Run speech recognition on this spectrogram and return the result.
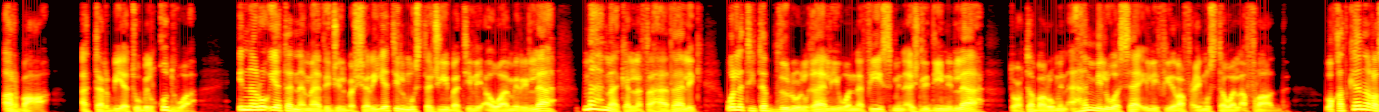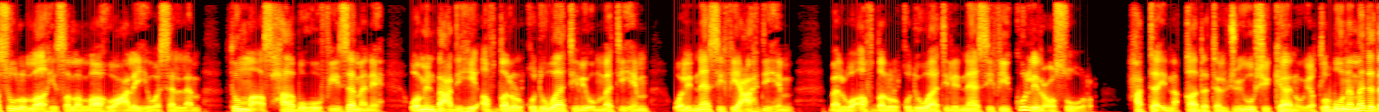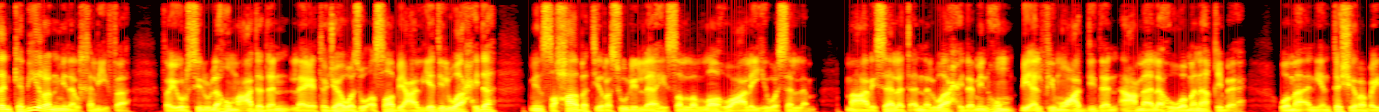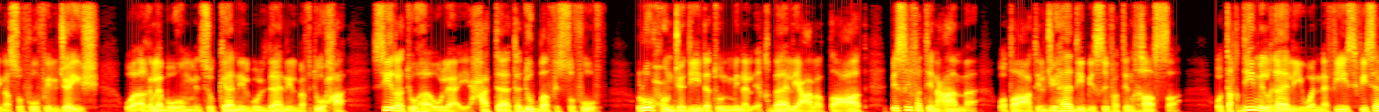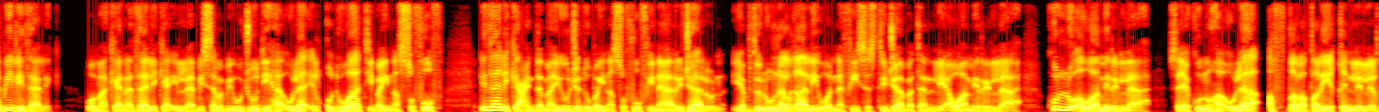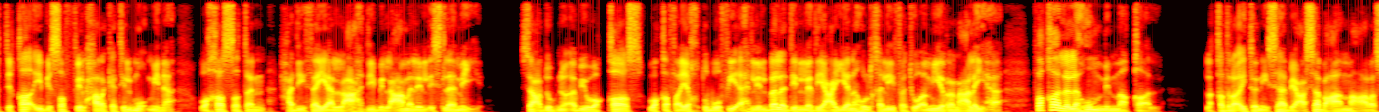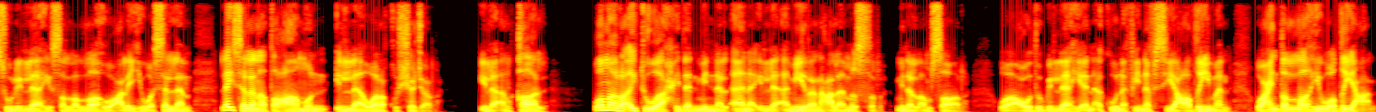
أربعة التربية بالقدوة. إن رؤية النماذج البشرية المستجيبة لأوامر الله مهما كلفها ذلك والتي تبذل الغالي والنفيس من أجل دين الله تعتبر من أهم الوسائل في رفع مستوى الأفراد. وقد كان رسول الله صلى الله عليه وسلم ثم أصحابه في زمنه ومن بعده أفضل القدوات لأمتهم وللناس في عهدهم بل وأفضل القدوات للناس في كل العصور. حتى إن قادة الجيوش كانوا يطلبون مددا كبيرا من الخليفة فيرسل لهم عددا لا يتجاوز أصابع اليد الواحدة من صحابة رسول الله صلى الله عليه وسلم مع رسالة أن الواحد منهم بألف معددا أعماله ومناقبه وما أن ينتشر بين صفوف الجيش وأغلبهم من سكان البلدان المفتوحة سيرة هؤلاء حتى تدب في الصفوف روح جديدة من الإقبال على الطاعات بصفة عامة وطاعة الجهاد بصفة خاصة. وتقديم الغالي والنفيس في سبيل ذلك وما كان ذلك إلا بسبب وجود هؤلاء القدوات بين الصفوف. لذلك عندما يوجد بين صفوفنا رجال يبذلون الغالي والنفيس استجابة لأوامر الله كل أوامر الله سيكون هؤلاء أفضل طريق للارتقاء بصف الحركة المؤمنة وخاصة حديثي العهد بالعمل الإسلامي. سعد بن أبي وقاص وقف يخطب في أهل البلد الذي عينه الخليفة أميرا عليها فقال لهم مما قال لقد رأيتني سابع سبعة مع رسول الله صلى الله عليه وسلم ليس لنا طعام إلا ورق الشجر. إلى أن قال وما رأيت واحدا منا الآن إلا أميرا على مصر من الأمصار وأعوذ بالله أن أكون في نفسي عظيما وعند الله وضيعا.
